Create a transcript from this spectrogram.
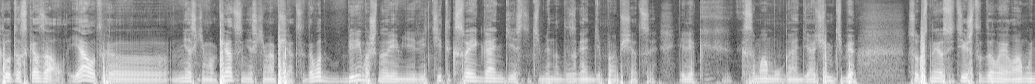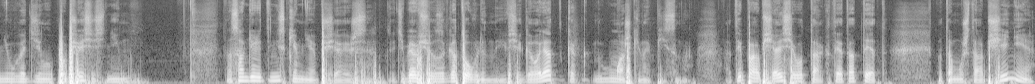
кто-то сказал, я вот э, не с кем общаться, не с кем общаться. Да вот бери машину времени, лети ты к своей Ганди, если тебе надо с Ганди пообщаться, или к, к самому Ганди. А чем тебе, собственно, я светишь, что Далай-Ламу не угодил, пообщайся с ним. На самом деле ты ни с кем не общаешься. У тебя все заготовлено, и все говорят, как на бумажке написано. А ты пообщайся вот так, тет-а-тет. -тет. Потому что общение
